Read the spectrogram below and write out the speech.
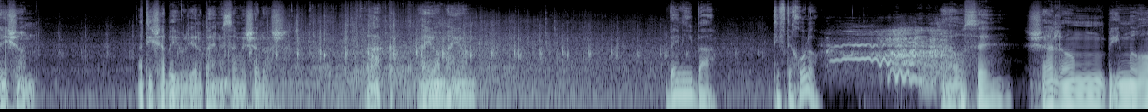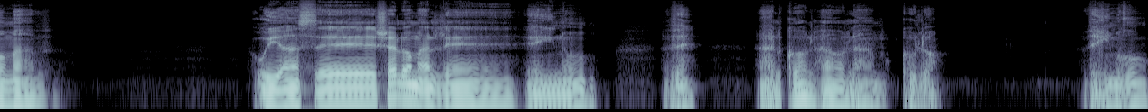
ראשון, התשעה ביולי 2023. רק היום היום. בני בא. תפתחו לו. העושה שלום במרומיו. הוא יעשה שלום עלינו ועל כל העולם כולו. ואמרו,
